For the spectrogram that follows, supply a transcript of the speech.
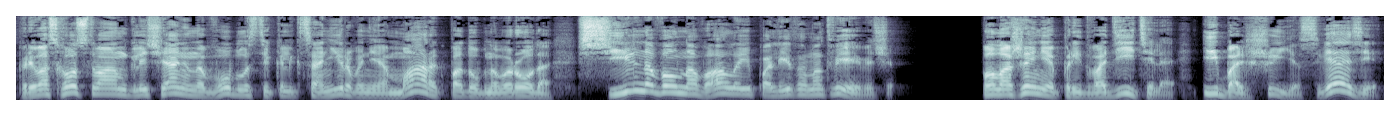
Превосходство англичанина в области коллекционирования марок подобного рода сильно волновало Ипполита Матвеевича. Положение предводителя и большие связи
